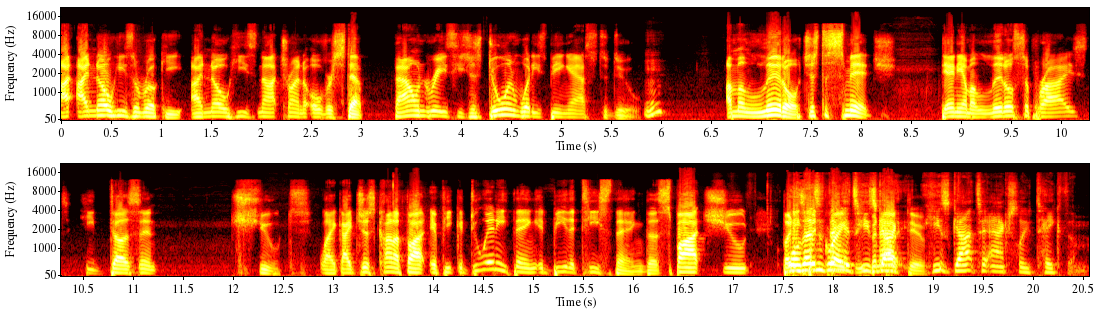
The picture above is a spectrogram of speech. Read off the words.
I, I know he's a rookie. I know he's not trying to overstep boundaries. He's just doing what he's being asked to do. Mhm. I'm a little, just a smidge, Danny. I'm a little surprised he doesn't shoot. Like I just kind of thought if he could do anything, it'd be the Tease thing, the spot shoot. But he's that's been thing, great. is he's he's been got, active. He's got to actually take them.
